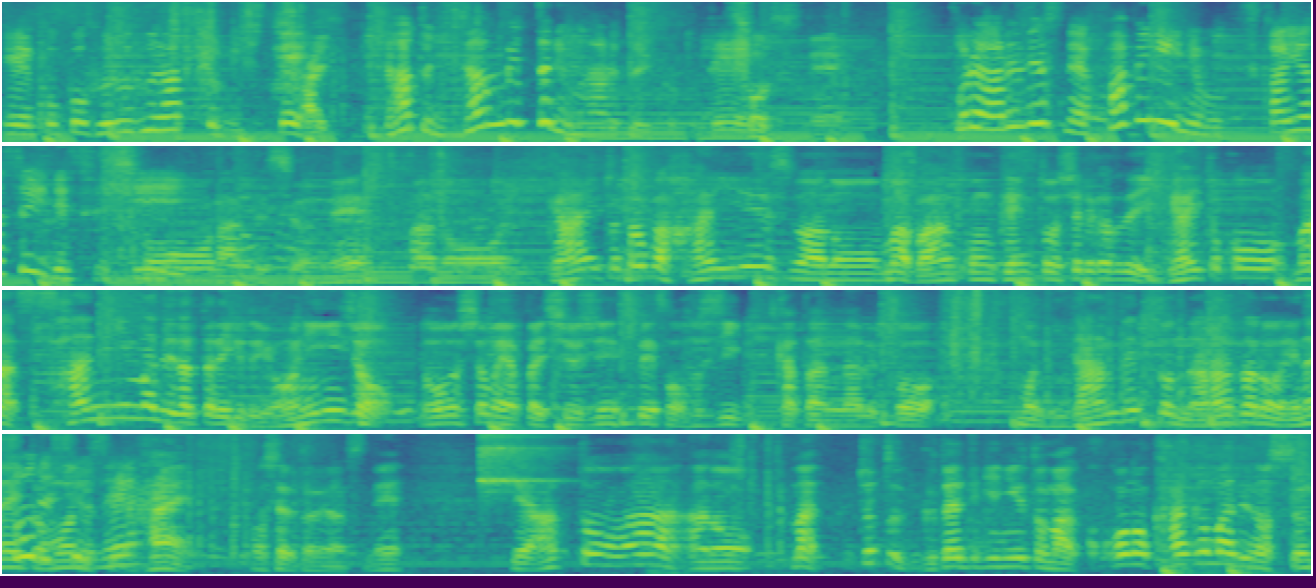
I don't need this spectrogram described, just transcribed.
えーここフルフラットにして、はい。であと2段ベッドにもなるということで。そうですねこれあれですねファミリーにも使いやすいですし。そうなんですよね。あの意外と多分ハイエースのあの、まあ、バンコン検討してる方で意外とこう、まあ、3人までだったらいいけど4人以上。どうしてもやっぱり就寝スペースを欲しい方になるともう2段ベッドにならざるを得ないと思うんですそうですよね。はい。おっしゃると思いますねであとはあの、まあ、ちょっと具体的に言うと、まあ、ここの家具までの寸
